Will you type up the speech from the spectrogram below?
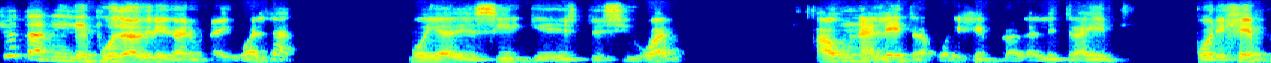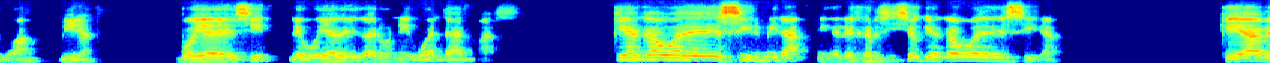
yo también le puedo agregar una igualdad. Voy a decir que esto es igual a una letra, por ejemplo, a la letra M. Por ejemplo, ¿ah? mira, voy a decir, le voy a agregar una igualdad más. ¿Qué acabo de decir? Mira, en el ejercicio que acabo de decir, ¿ah? que AB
